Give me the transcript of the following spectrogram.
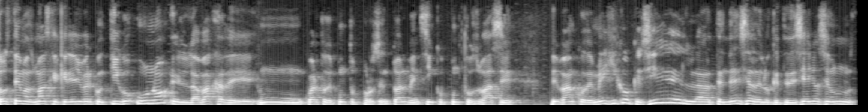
Dos temas más que quería yo ver contigo. Uno, en la baja de un cuarto de punto porcentual, 25 puntos base de Banco de México, que sigue la tendencia de lo que te decía yo hace unos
